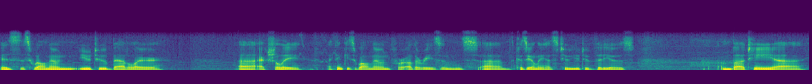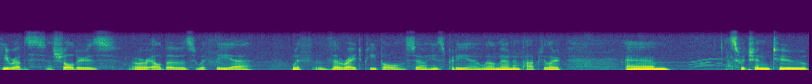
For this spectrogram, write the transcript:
is this well-known YouTube battler. Uh, actually, I think he's well known for other reasons, because um, he only has two YouTube videos. But he uh, he rubs shoulders or elbows with the uh, with the right people, so he's pretty uh, well known and popular. Um, switching to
